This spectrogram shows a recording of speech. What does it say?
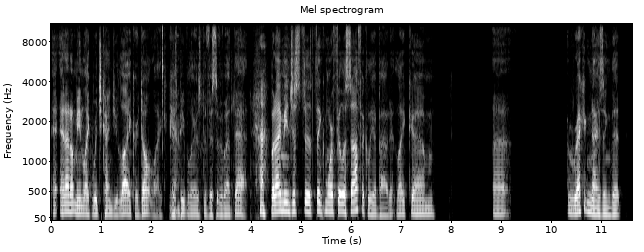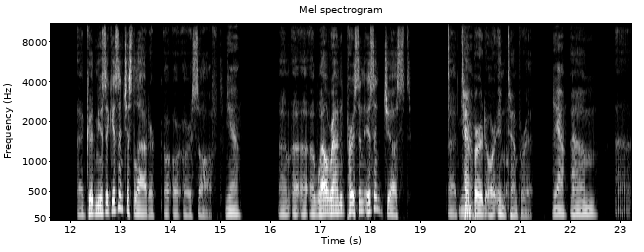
and I don't mean like which kind you like or don't like because Yeah. people are as divisive about that. but I mean just to think more philosophically about it, like um, uh, recognizing that uh, good music isn't just loud or or, or, or soft. Yeah. Um, a, a, well-rounded person isn't just uh, Yeah. tempered or intemperate. Yeah. Um, uh,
